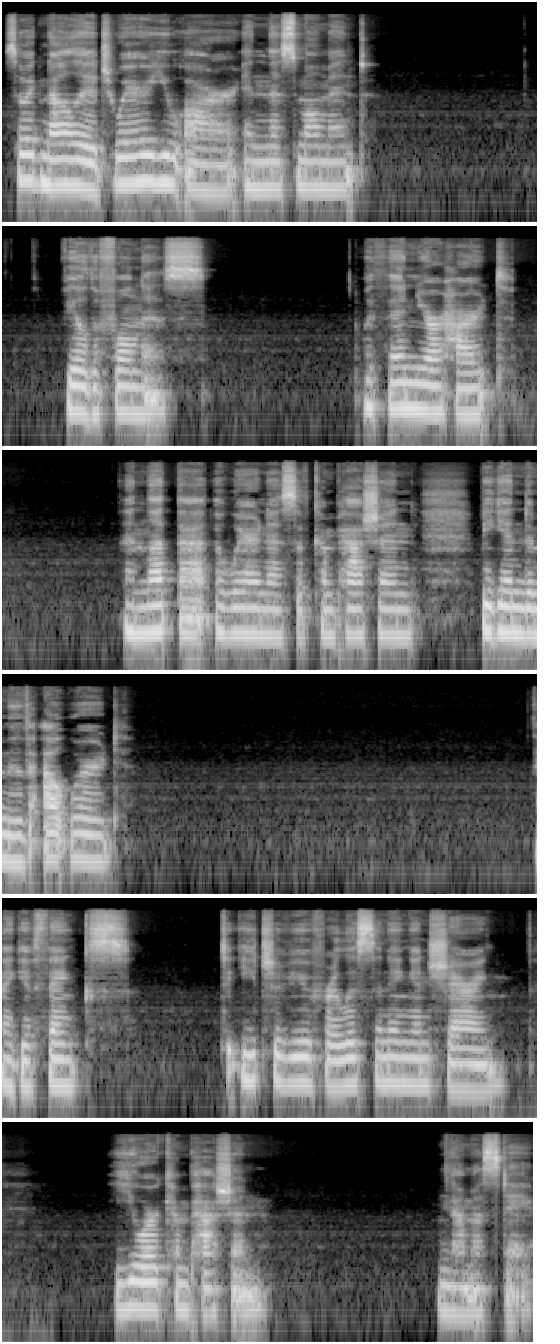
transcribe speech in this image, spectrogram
so acknowledge where you are in this moment. Feel the fullness within your heart and let that awareness of compassion begin to move outward. I give thanks to each of you for listening and sharing your compassion Namaste.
